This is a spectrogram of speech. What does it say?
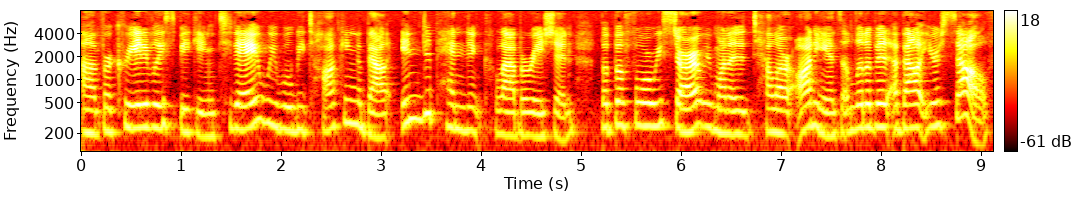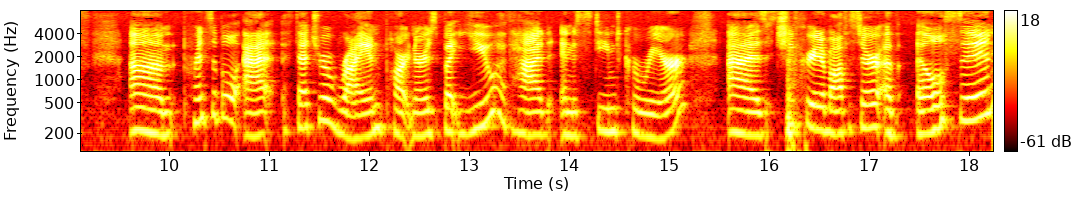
uh, for Creatively Speaking. Today, we will be talking about independent collaboration. But before we start, we want to tell our audience a little bit about yourself um, principal at Fetro Ryan Partners, but you have had an esteemed career as Chief Creative Officer of Olson,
